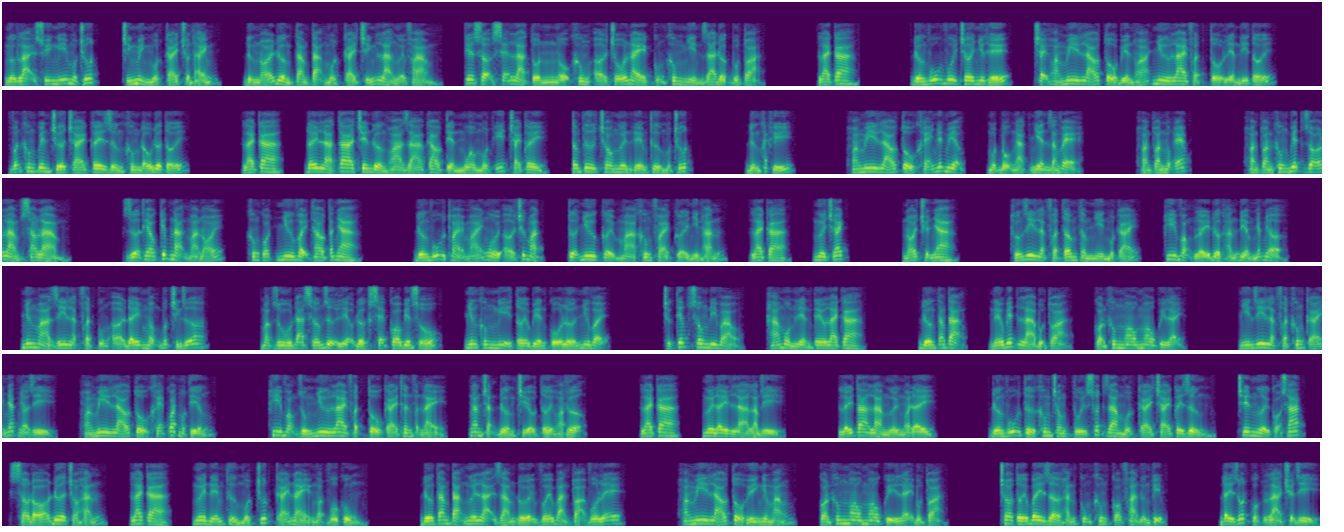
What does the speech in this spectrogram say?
Ngược lại suy nghĩ một chút, chính mình một cái chuẩn thánh, đừng nói đường tam tạng một cái chính là người phàm, kia sợ sẽ là tôn ngộ không ở chỗ này cũng không nhìn ra được bổn tọa. Lai ca. Đường vũ vui chơi như thế, chạy hoàng mi lão tổ biến hóa như lai phật tổ liền đi tới. Vẫn không quên chứa trái cây rừng không đấu đưa tới. Lai ca, đây là ta trên đường hoa giá cao tiền mua một ít trái cây, tâm tư cho ngươi nếm thử một chút. Đừng khách khí. Hoàng mi lão tổ khẽ nhất miệng, một bộ ngạc nhiên dáng vẻ hoàn toàn mộng ép, hoàn toàn không biết rõ làm sao làm. Dựa theo kiếp nạn mà nói, không có như vậy thao tác nha. Đường vũ thoải mái ngồi ở trước mặt, tựa như cười mà không phải cười nhìn hắn, lai ca, ngươi trách. Nói chuyện nha. Hướng di lạc phật âm thầm nhìn một cái, hy vọng lấy được hắn điểm nhắc nhở. Nhưng mà di lạc phật cũng ở đây mộng bức chính giữa. Mặc dù đã sớm dự liệu được sẽ có biến số, nhưng không nghĩ tới biến cố lớn như vậy. Trực tiếp xông đi vào, há mồm liền kêu lai ca. Đường tam tạng, nếu biết là bổn tọa, còn không mau mau quỳ lạy. Nhìn di lạc phật không cái nhắc nhở gì hoàng mi lão tổ khẽ quát một tiếng. Hy vọng dùng như lai phật tổ cái thân phận này, ngăn chặn đường chiều tới hòa thượng. Lai ca, ngươi đây là làm gì? Lấy ta làm người ngoài đây. Đường vũ tử không trong túi xuất ra một cái trái cây rừng, trên người cọ sát, sau đó đưa cho hắn. Lai ca, ngươi nếm thử một chút cái này ngọt vô cùng. Đường tam tạng ngươi lại dám đối với bản tọa vô lễ. Hoàng mi lão tổ huy nghiêm mắng, còn không mau mau quỳ lệ bổn tọa. Cho tới bây giờ hắn cũng không có phản ứng kịp. Đây rốt cuộc là chuyện gì?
